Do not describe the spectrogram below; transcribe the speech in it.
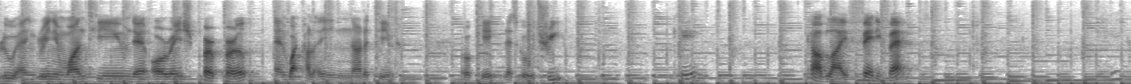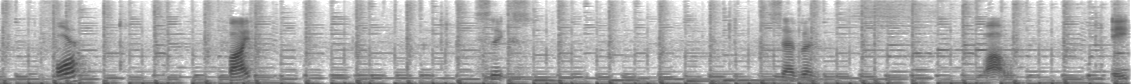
blue and green in one team then orange purple and white color in another team. Okay let's go with three. Okay. Kind of like fade effect. Four five, six, seven, wow, eight.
